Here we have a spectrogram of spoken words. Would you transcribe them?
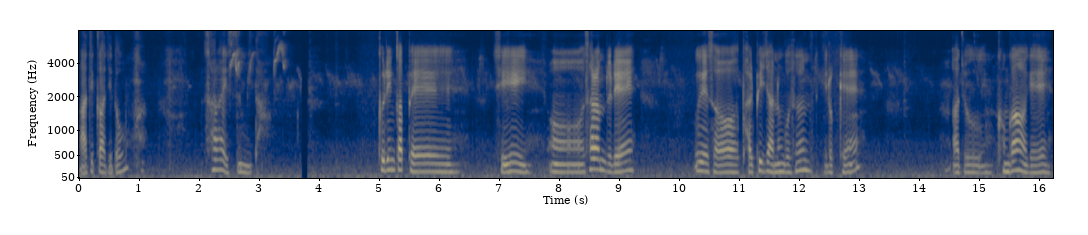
아직까지도 살아 있습니다. 그린 카펫이 어, 사람들의 의해서 밟히지 않은 곳은 이렇게 아주 건강하게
